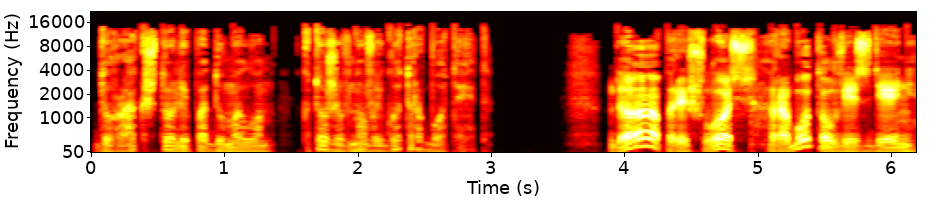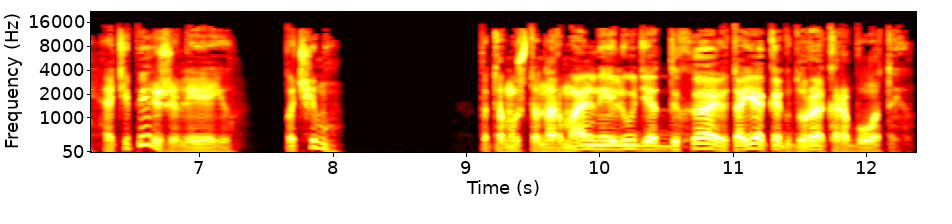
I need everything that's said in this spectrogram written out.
«Дурак, что ли?» — подумал он. «Кто же в Новый год работает?» «Да, пришлось. Работал весь день, а теперь жалею. Почему?» «Потому что нормальные люди отдыхают, а я как дурак работаю».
